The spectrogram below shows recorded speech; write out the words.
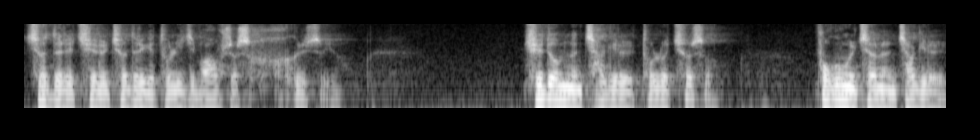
저들의 죄를 저들에게 돌리지 마옵소서 그랬어요. 죄도 없는 자기를 돌로 쳐서 복음을 전하는 자기를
